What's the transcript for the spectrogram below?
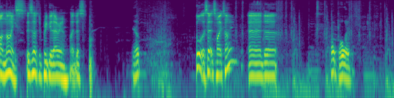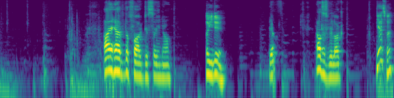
Oh, nice. This is actually a pretty good area like this. Yep. Cool. Let's set it my time. And, uh, Oh boy. I have the fog, just so you know. oh, you do? Yep. I'll just be like. Yes, man.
